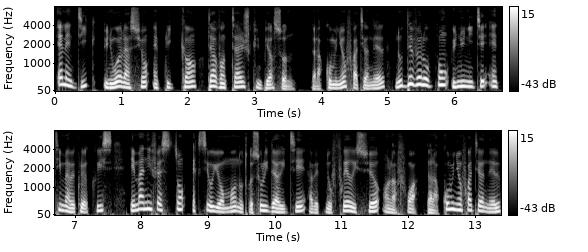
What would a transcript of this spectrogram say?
elle indique une relation impliquant davantage qu'une personne. Dans la communion fraternelle, nous développons une unité intime avec le Christ et manifestons extérieurement notre solidarité avec nos frères et sœurs en la foi. Dans la communion fraternelle,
